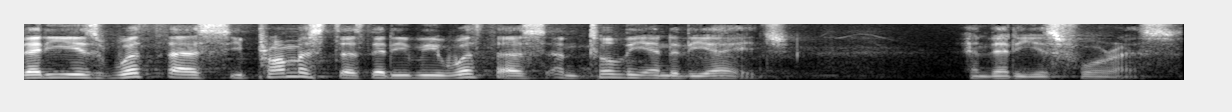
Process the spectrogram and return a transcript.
that He is with us. He promised us that He will be with us until the end of the age, and that He is for us.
